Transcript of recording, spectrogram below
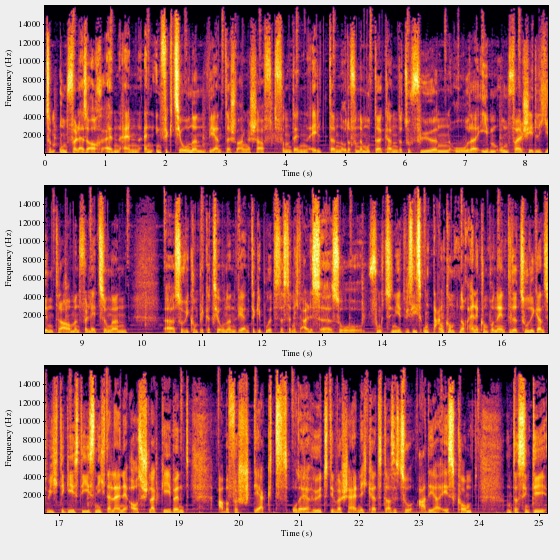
Zum Unfall, also auch ein, ein, ein Infektionen während der Schwangerschaft von den Eltern oder von der Mutter kann dazu führen oder eben Unfall, Schädel, Hirntraumen, Verletzungen äh, sowie Komplikationen während der Geburt, dass da nicht alles äh, so funktioniert, wie es ist. Und dann kommt noch eine Komponente dazu, die ganz wichtig ist. Die ist nicht alleine ausschlaggebend, aber verstärkt oder erhöht die Wahrscheinlichkeit, dass es zu ADHS kommt. Und das sind die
